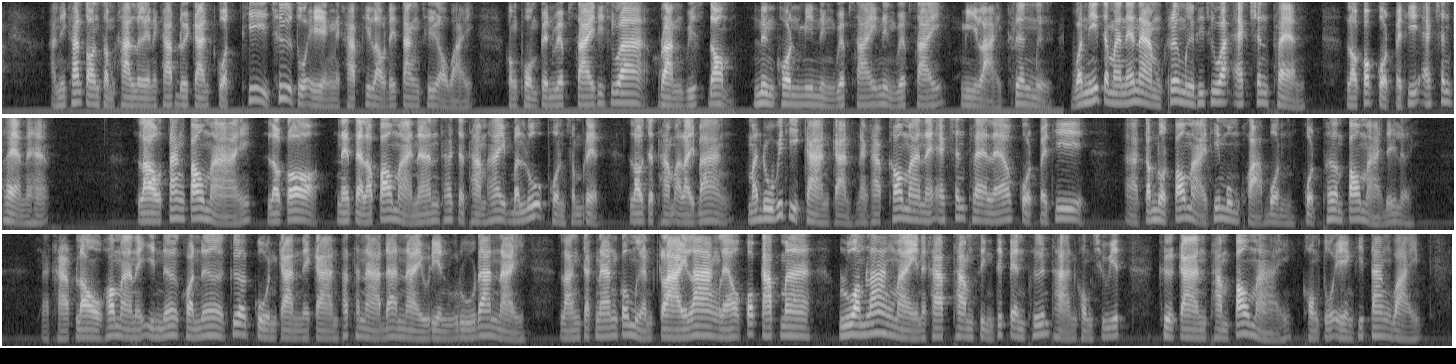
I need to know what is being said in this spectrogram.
อันนี้ขั้นตอนสำคัญเลยนะครับ โดยการกดที่ชื่อตัวเองนะครับที่เราได้ตั้งชื่อเอาไว้ ของผมเป็นเว็บไซต์ที่ชื่อว่า Run Wisdom 1 คนมี 1 เว็บไซต์ 1 เว็บไซต์มีหลายเครื่องมือ วันนี้จะมาแนะนำเครื่องมือที่ชื่อว่า Action Plan เราก็กดไปที่ Action Plan นะฮะเราตั้งเป้าหมาย แล้วก็ในแต่ละเป้าหมายนั้น ถ้าจะทำให้บรรลุผลสำเร็จ เราจะทำอะไรบ้าง มาดูวิธีการกันนะครับ เข้ามาใน Action Plan แล้วกดไปที่กำหนดเป้าหมายที่มุมขวาบน กดเพิ่มเป้าหมายได้เลยนะครับ เราเข้ามาใน Inner Corner เกื้อกูลกันในการพัฒนาด้านในเรียนรู้ด้านใน หลังจากนั้นก็เหมือนกลายร่างแล้วก็กลับมารวมร่างใหม่นะครับทำสิ่งที่เป็นพื้นฐานของชีวิต คือการทำเป้าหมายของตัวเองที่ตั้งไว้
